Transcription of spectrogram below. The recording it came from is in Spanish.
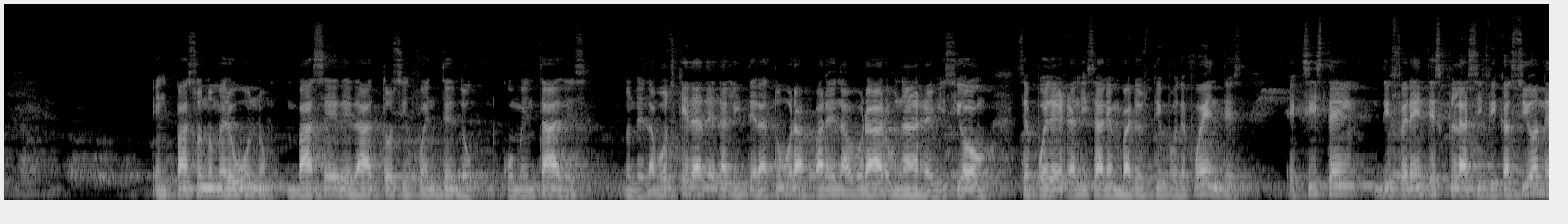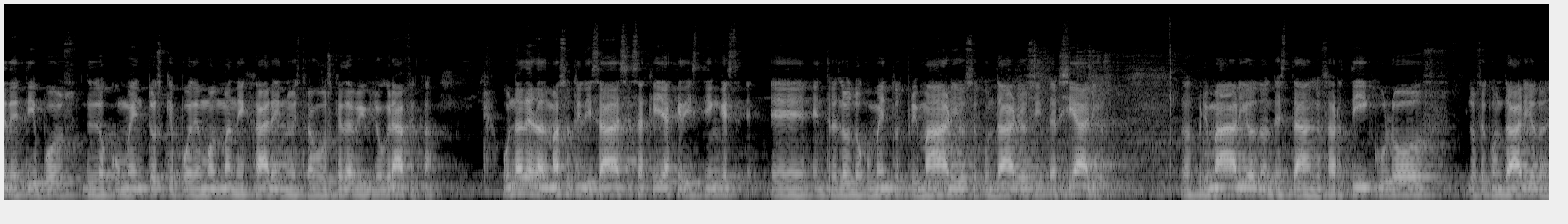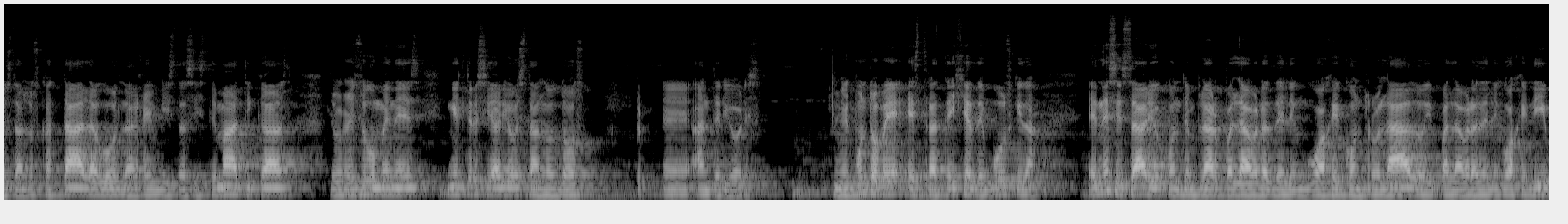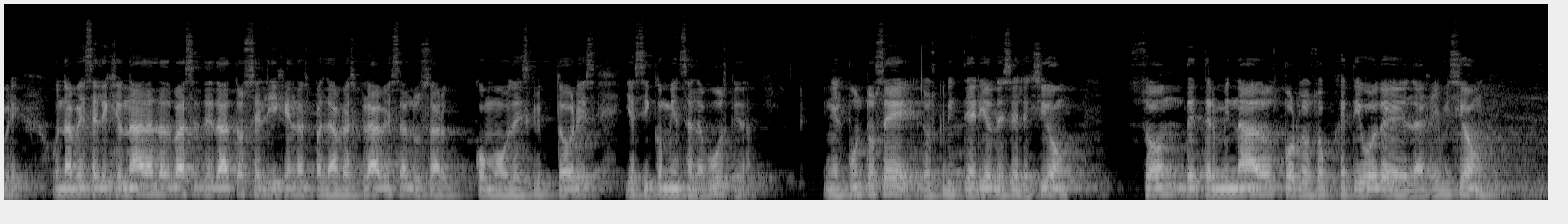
El paso número uno, base de datos y fuentes documentales donde la búsqueda de la literatura para elaborar una revisión se puede realizar en varios tipos de fuentes. Existen diferentes clasificaciones de tipos de documentos que podemos manejar en nuestra búsqueda bibliográfica. Una de las más utilizadas es aquella que distingue eh, entre los documentos primarios, secundarios y terciarios. Los primarios, donde están los artículos, los secundarios, donde están los catálogos, las revistas sistemáticas, los resúmenes. En el terciario están los dos eh, anteriores. En el punto B, estrategias de búsqueda. Es necesario contemplar palabras de lenguaje controlado y palabras de lenguaje libre. Una vez seleccionadas las bases de datos, se eligen las palabras claves al usar como descriptores y así comienza la búsqueda. En el punto C, los criterios de selección son determinados por los objetivos de la revisión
